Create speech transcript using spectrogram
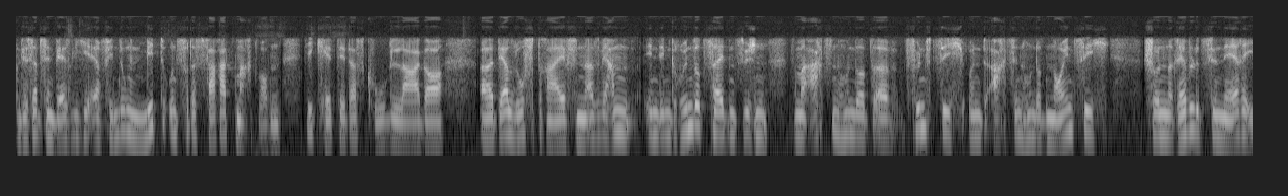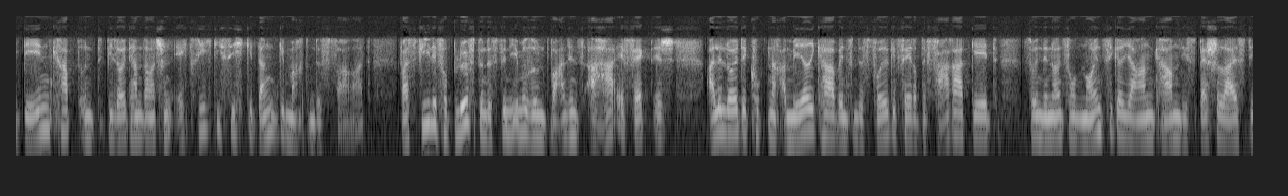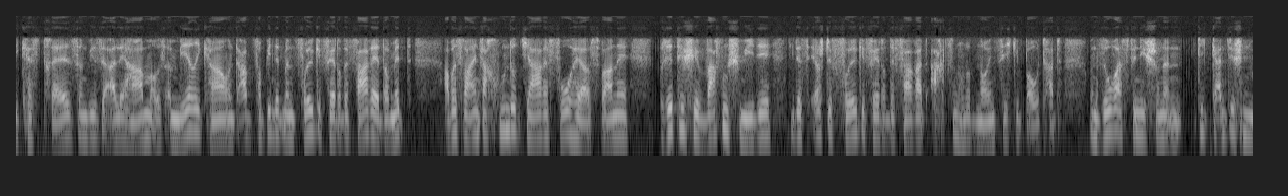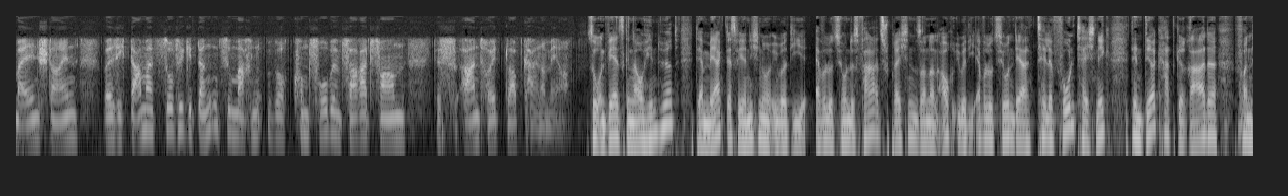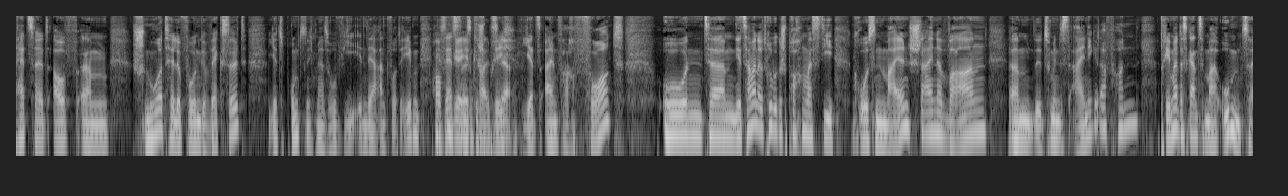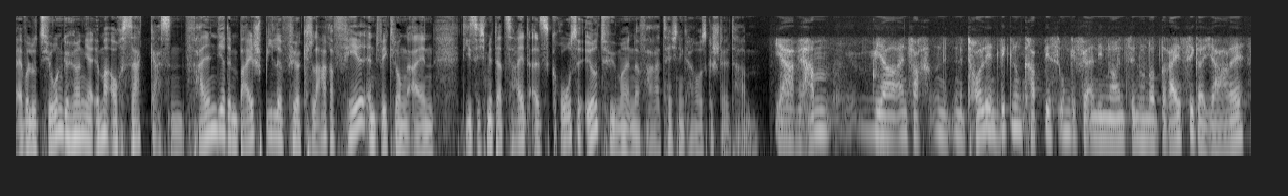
Und deshalb sind wesentliche Erfindungen mit und für das Fahrrad gemacht worden. Die Kette, das Kugellager, äh, der Luftreifen. Also wir haben in den Gründerzeiten zwischen sagen wir, 1850 und 1890 schon revolutionäre Ideen gehabt und die Leute haben damals schon echt richtig sich Gedanken gemacht um das Fahrrad. Was viele verblüfft, und das finde ich immer so ein Wahnsinns-Aha-Effekt ist, alle Leute gucken nach Amerika, wenn es um das vollgefederte Fahrrad geht. So in den 1990er Jahren kamen die Specialized, die Kestrels und wie sie alle haben aus Amerika und da verbindet man vollgefederte Fahrräder mit. Aber es war einfach 100 Jahre vorher. Es war eine britische Waffenschmiede, die das erste vollgefederte Fahrrad 1890 gebaut hat. Und sowas finde ich schon einen gigantischen Meilenstein, weil sich damals so viel Gedanken zu machen über Komfort beim Fahrradfahren, das ahnt heute, glaubt keiner mehr. So, und wer jetzt genau hinhört, der merkt, dass wir ja nicht nur über die Evolution des Fahrrads sprechen, sondern auch über die Evolution der Telefontechnik. Denn Dirk hat gerade von Headset auf ähm, Schnurtelefon gewechselt. Jetzt brummt es nicht mehr so wie in der Antwort eben. Wir setzen das Gespräch ja. jetzt einfach fort und ähm, jetzt haben wir darüber gesprochen, was die großen Meilensteine waren, ähm, zumindest einige davon. Drehen wir das Ganze mal um. Zur Evolution gehören ja immer auch Sackgassen. Fallen dir denn Beispiele für klare Fehlentwicklungen ein, die sich mit der Zeit als große Irrtümer in der Fahrradtechnik herausgestellt haben? Ja, wir haben ja einfach eine, tolle Entwicklung gehabt bis ungefähr in die 1930er Jahre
